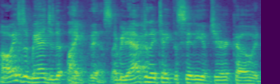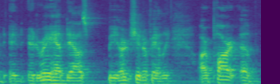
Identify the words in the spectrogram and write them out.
always imagined it like this. I mean, after they take the city of Jericho and, and, and Rahab now, she and her family are part of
